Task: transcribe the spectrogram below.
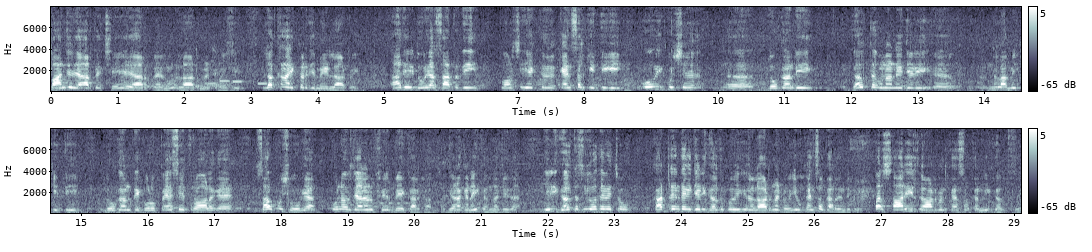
5000 ਤੇ 6000 ਰੁਪਏ ਨੂੰ ਅਲਾਟਮੈਂਟ ਹੋਈ ਸੀ। ਲੱਖਾਂ ਏਕੜ ਜ਼ਮੀਨ ਅਲਾਟ ਹੋਈ। ਆ ਜਿਹੜੀ 2007 ਦੀ ਪਾਲਿਸੀ ਇੱਕ ਕੈਨਸਲ ਕੀਤੀ ਗਈ, ਉਹ ਵੀ ਕੁਝ ਲੋਕਾਂ ਦੀ ਗਲਤ ਉਹਨਾਂ ਨੇ ਜਿਹੜੀ ਨਿਲਾਮੀ ਕੀਤੀ। ਲੋਕਾਂ ਦੇ ਕੋਲੋਂ ਪੈਸੇ ਤਰਵਾਲ ਗਏ ਸਭ ਕੁਝ ਹੋ ਗਿਆ, ਉਹਨਾਂ ਵਿਚਾਰਿਆਂ ਨੂੰ ਫਿਰ ਬੇਕਾਰ ਕਰਤਾ, ਜਿਹੜਾ ਕਿ ਨਹੀਂ ਕਰਨਾ ਚਾਹੀਦਾ। ਜਿਹੜੀ ਗਲਤ ਸੀ ਉਹਦੇ ਵਿੱਚ ਉਹ ਕੱਢ ਦਿੰਦੇ ਕਿ ਜਿਹੜੀ ਗਲਤ ਕੋਈ ਅਲਾਟਮੈਂਟ ਹੋਈ, ਉਹ ਕੈਨਸਲ ਕਰ ਦਿੰਦੇ। ਪਰ ਸਾਰੀ ਅਲਾਟਮੈਂਟ ਕੈਨਸਲ ਕਰਨੀ ਗਲਤ ਸੀ।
